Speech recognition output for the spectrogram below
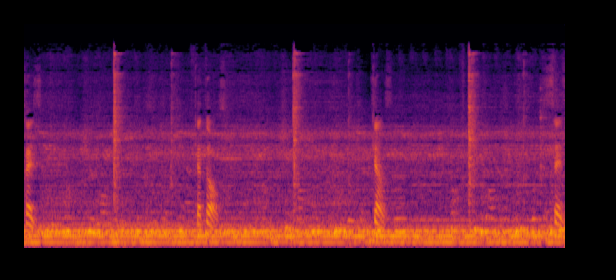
Treize. 14, 15, 16,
